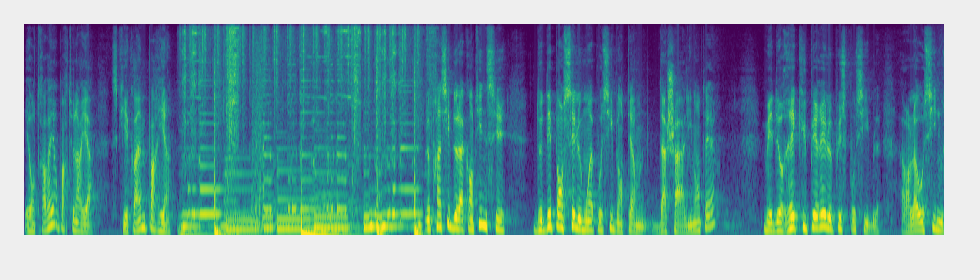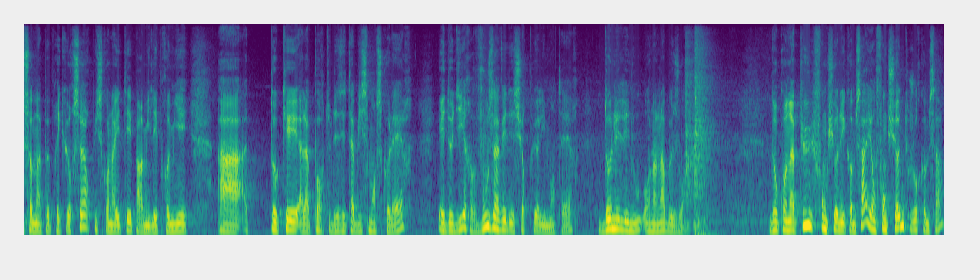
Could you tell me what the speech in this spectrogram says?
Et on travaille en partenariat, ce qui est quand même pas rien. Le principe de la cantine, c'est de dépenser le moins possible en termes d'achat alimentaire, mais de récupérer le plus possible. Alors là aussi, nous sommes un peu précurseurs, puisqu'on a été parmi les premiers à toquer à la porte des établissements scolaires et de dire vous avez des surplus alimentaires, donnez-les nous, on en a besoin. Donc on a pu fonctionner comme ça et on fonctionne toujours comme ça.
